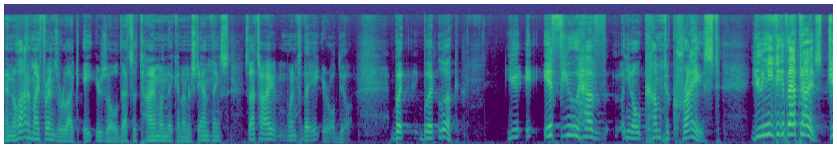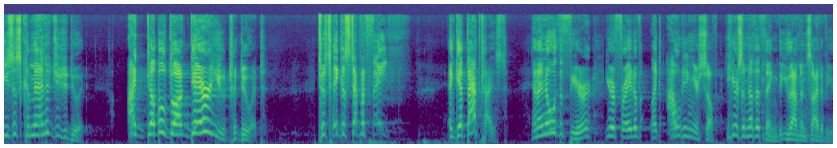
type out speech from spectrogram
And a lot of my friends were like eight years old. That's a time when they can understand things. So that's how I went to the eight-year-old deal. But, but look, you, if you have, you know, come to Christ, you need to get baptized. Jesus commanded you to do it. I double dog dare you to do it. To take a step of faith and get baptized. And I know the fear, you're afraid of like outing yourself. Here's another thing that you have inside of you.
